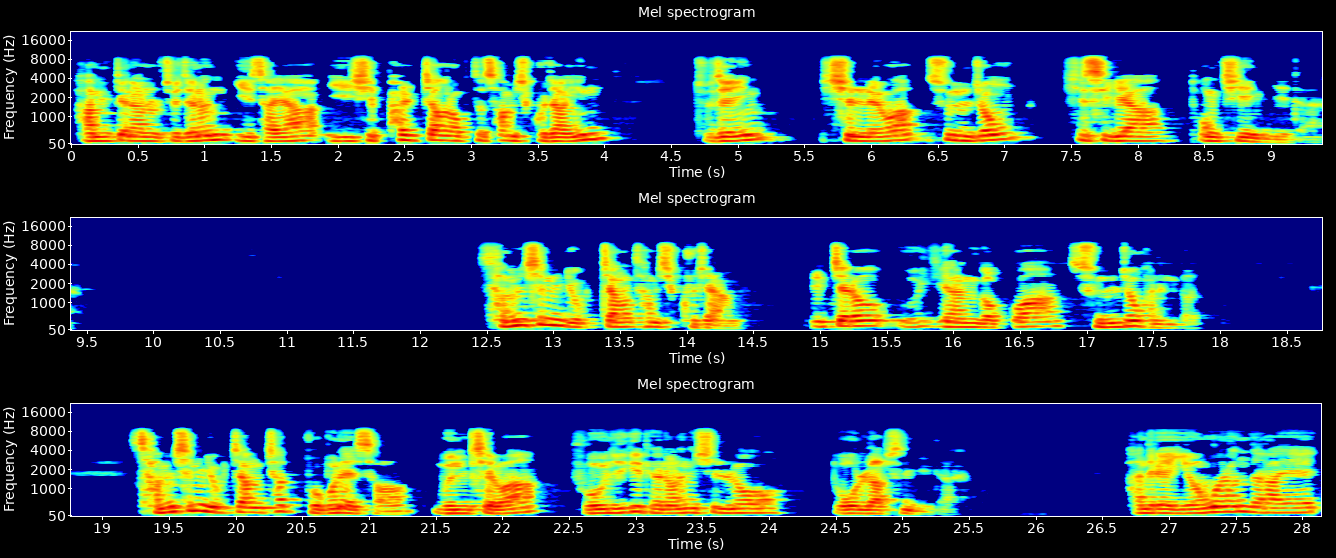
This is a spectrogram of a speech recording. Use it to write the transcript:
함께 나눌 주제는 이사야 28장으로부터 39장인 주제인 신뢰와 순종 히스기야 통치입니다. 36장 39장 실제로 의지하는 것과 순종하는 것 36장 첫 부분에서 문체와 분위기 변하는 실로 놀랍습니다. 하늘의 영원한 나라의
